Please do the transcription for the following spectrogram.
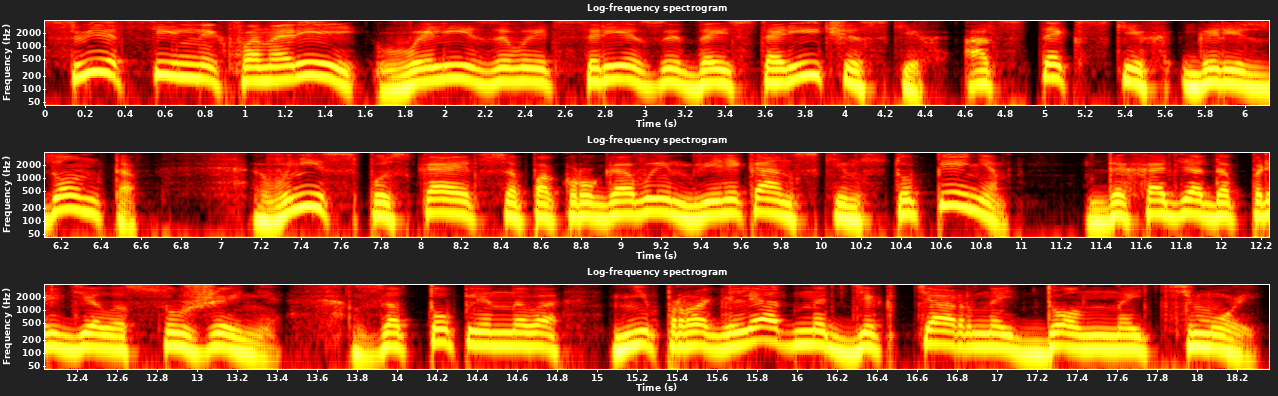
Свет сильных фонарей вылизывает срезы доисторических, ацтекских горизонтов, вниз спускается по круговым великанским ступеням, доходя до предела сужения, затопленного непроглядно дегтярной донной тьмой.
